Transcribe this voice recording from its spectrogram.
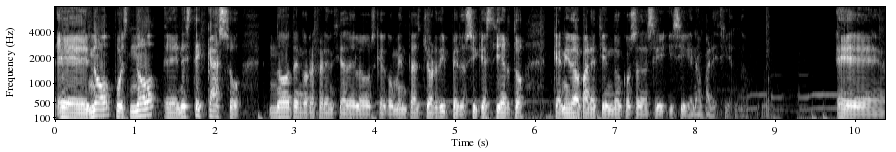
Eh, no, pues no, en este caso no tengo referencia de los que comentas, Jordi, pero sí que es cierto que han ido apareciendo cosas así y siguen apareciendo. ¿no? Eh,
